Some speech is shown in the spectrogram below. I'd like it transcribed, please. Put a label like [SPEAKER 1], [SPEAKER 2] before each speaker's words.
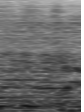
[SPEAKER 1] Go!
